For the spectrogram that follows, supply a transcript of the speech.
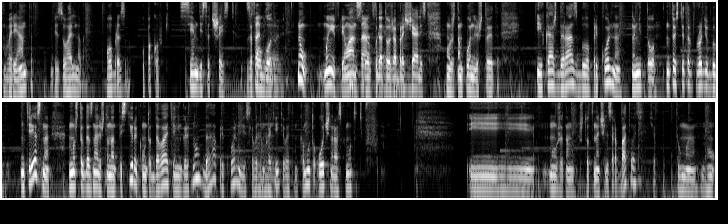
вариантов визуального образа упаковки. 76 за Сами полгода. Сделали. Ну, мы, фрилансеры, ну, да, куда тоже обращались, мы уже там поняли, что это. И каждый раз было прикольно, но не то. Ну, то есть это вроде бы интересно. Может, тогда знали, что надо тестировать, кому-то отдавать. И они говорят, ну да, прикольно, если вы там mm-hmm. хотите в этом. Кому-то очень нравится, кому-то типа... И мы уже там что-то начали зарабатывать. Я думаю, ну,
